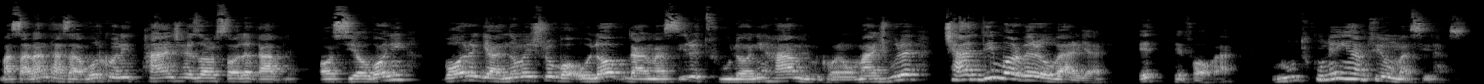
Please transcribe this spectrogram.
مثلا تصور کنید پنج هزار سال قبل آسیابانی بار گندمش رو با اولاق در مسیر طولانی حمل می‌کنه و مجبوره چندین بار بره و برگرده. اتفاقا رودخونه ای هم توی اون مسیر هست.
